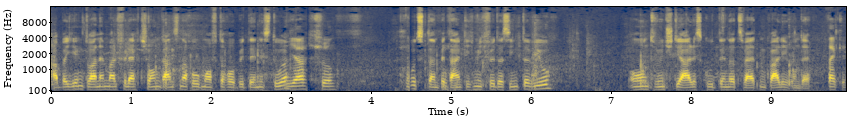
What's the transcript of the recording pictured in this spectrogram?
Aber irgendwann einmal vielleicht schon ganz nach oben auf der Hobby-Tennis-Tour? Ja, schon. Gut, dann bedanke ich mich für das Interview und wünsche dir alles Gute in der zweiten Quali-Runde. Danke.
